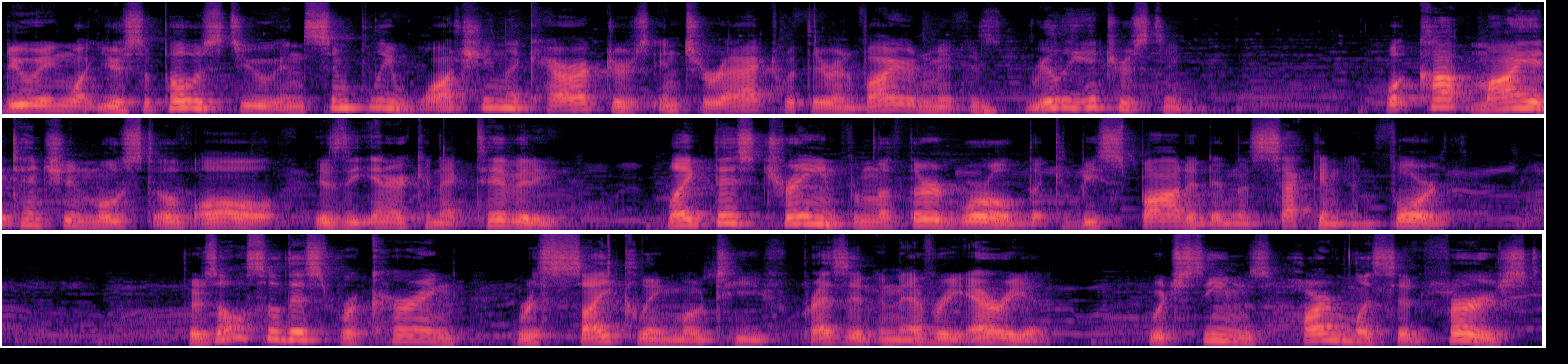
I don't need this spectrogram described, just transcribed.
doing what you're supposed to, and simply watching the characters interact with their environment is really interesting. What caught my attention most of all is the interconnectivity, like this train from the third world that could be spotted in the second and fourth. There's also this recurring recycling motif present in every area, which seems harmless at first,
